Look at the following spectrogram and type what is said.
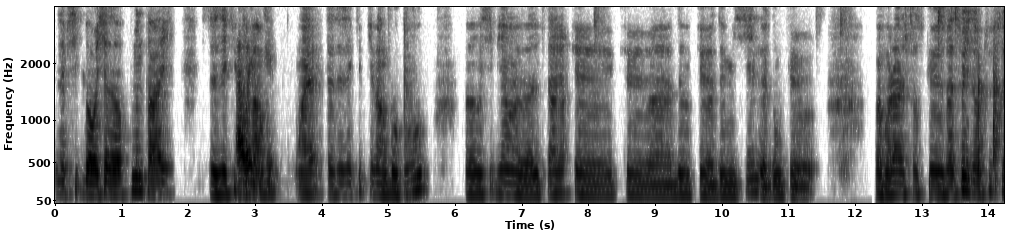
Leipzig, Borussia Dortmund, pareil. C'est deux équipes ah, qui ouais, ouais tu as deux équipes qui marquent beaucoup, euh, aussi bien euh, à l'extérieur que, que, à domicile. Donc, euh, bah, voilà, je pense que de toute façon, ils ont tous.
